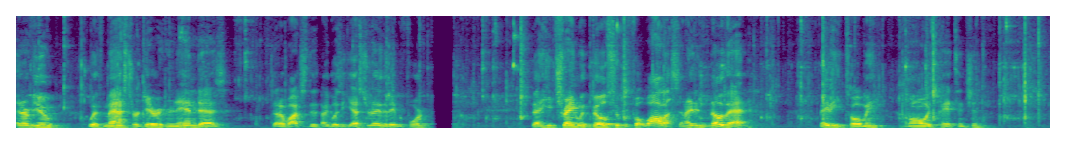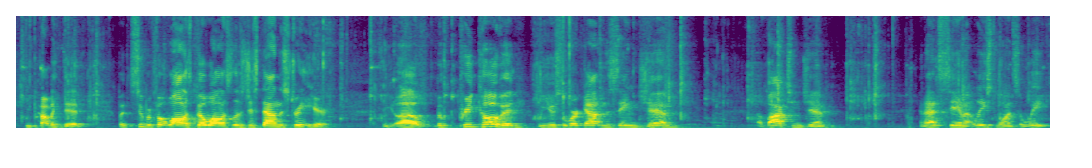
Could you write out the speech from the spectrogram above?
interview with Master Gary Hernandez that I watched, was it yesterday, the day before? That he trained with Bill Superfoot Wallace, and I didn't know that. Maybe he told me. I don't always pay attention. He probably did. But Superfoot Wallace, Bill Wallace lives just down the street here. Uh, Pre-COVID, we used to work out in the same gym, a boxing gym, and I'd see him at least once a week.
